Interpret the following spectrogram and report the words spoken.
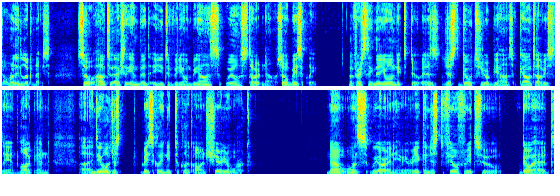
don't really look nice. So how to actually embed a YouTube video on Behance, we'll start now. So basically, the first thing that you will need to do is just go to your Behance account, obviously, and log in. Uh, and you will just basically need to click on share your work. Now, once we are in here, you can just feel free to go ahead,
